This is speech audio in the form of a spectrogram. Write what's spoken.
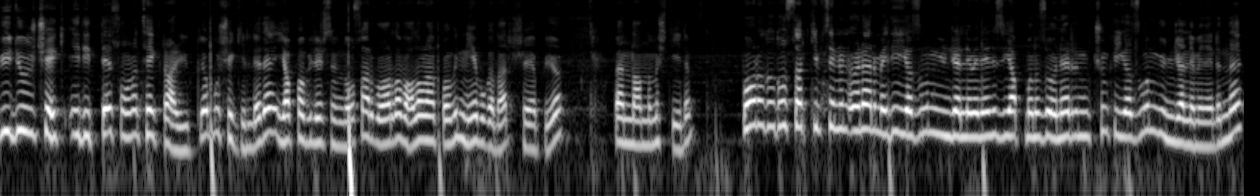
Videoyu çek, editte sonra tekrar yükle. Bu şekilde de yapabilirsiniz dostlar. Bu arada Valorant Mobile niye bu kadar şey yapıyor? Ben de anlamış değilim. Bu arada dostlar kimsenin önermediği yazılım güncellemelerinizi yapmanızı öneririm. Çünkü yazılım güncellemelerinde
